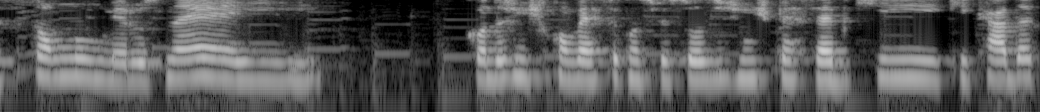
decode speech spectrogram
são números, né, e quando a gente conversa com as pessoas, a gente percebe que, que cada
